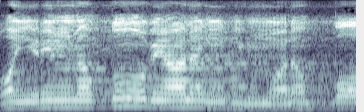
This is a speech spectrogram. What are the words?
غير المغضوب عليهم ولا الضالين.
